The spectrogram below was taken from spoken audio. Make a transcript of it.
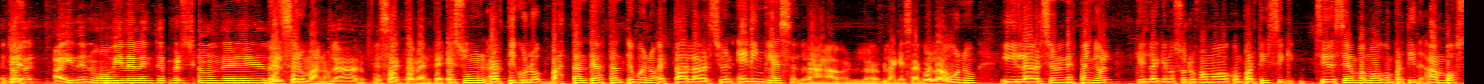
Entonces, Eh, ahí de nuevo viene la intervención de la- el ser humano. Claro. Exactamente. Es un artículo bastante, bastante bueno. Está la versión en inglés, la, la- la que sacó la ONU, y la versión en español, que es la que nosotros vamos a compartir. Si, si desean, vamos a compartir ambos.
